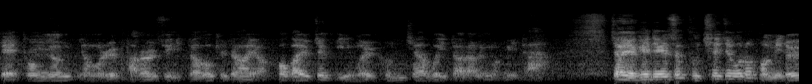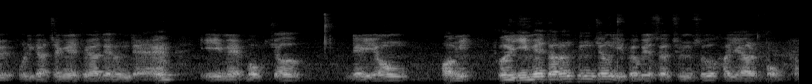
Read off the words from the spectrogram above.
대통령령을 발할 수 있다고 규정하여 포괄적 임을 금지하고 있다라는 겁니다. 자 여기에 대해서 구체적으로 범위를 우리가 정해줘야 되는데 임의 목적, 내용, 범위 그 임에 따른 행정위법에서 준수하여야 할 목표,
